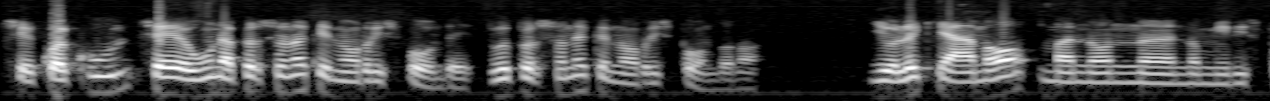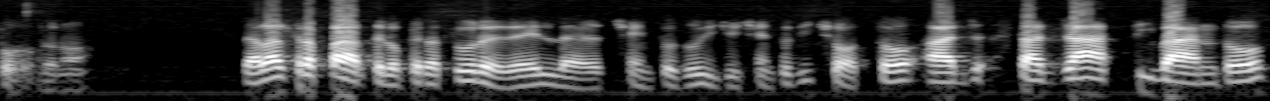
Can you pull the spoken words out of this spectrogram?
c'è, qualcun, c'è una persona che non risponde, due persone che non rispondono io le chiamo ma non, non mi rispondono. Dall'altra parte l'operatore del 112-118 sta già attivando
